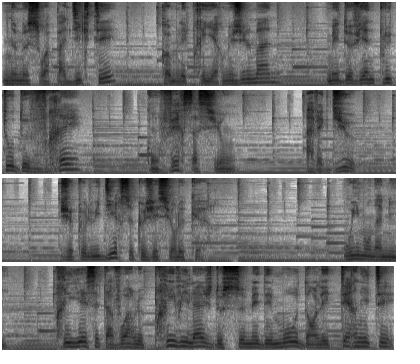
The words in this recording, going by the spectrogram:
ne me soient pas dictées, comme les prières musulmanes, mais deviennent plutôt de vraies conversations avec Dieu. Je peux lui dire ce que j'ai sur le cœur. Oui, mon ami, prier, c'est avoir le privilège de semer des mots dans l'éternité,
